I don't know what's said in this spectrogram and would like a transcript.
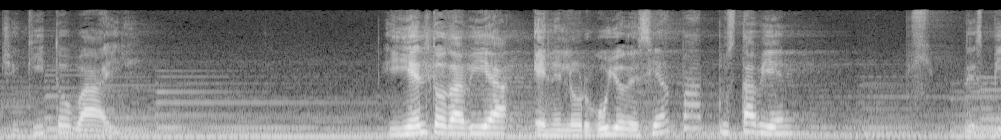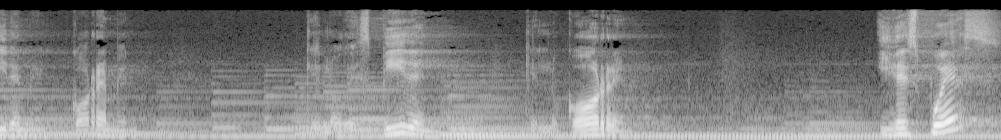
chiquito, bye. Y él todavía en el orgullo decía, pues está bien, pues, despídeme, córreme. Que lo despiden, que lo corren. Y después,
